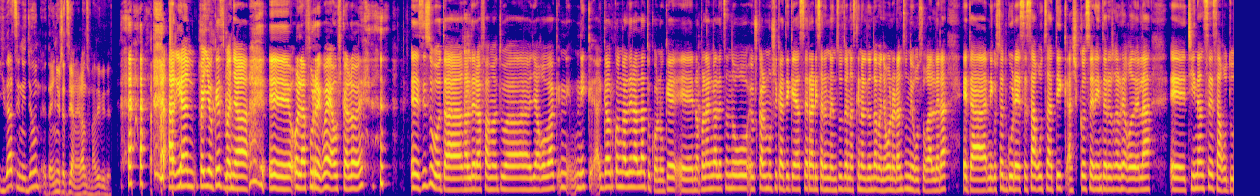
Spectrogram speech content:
idatzen nion, eta inoiz etzian erantzun, adibidez. Agian peiok ez, baina e, hola furrek, bai, auskalo, eh? Ez izu bota galdera famatua jagobak, nik gaurkoan galdera aldatuko nuke, e, normalean galdetzen dugu euskal musikatik ea zerrari zaren entzuten azken aldi baina bueno, erantzun diguzu galdera, eta nik uste gure ez ezagutzatik asko zere interesgarriago dela e, txinan ze ezagutu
